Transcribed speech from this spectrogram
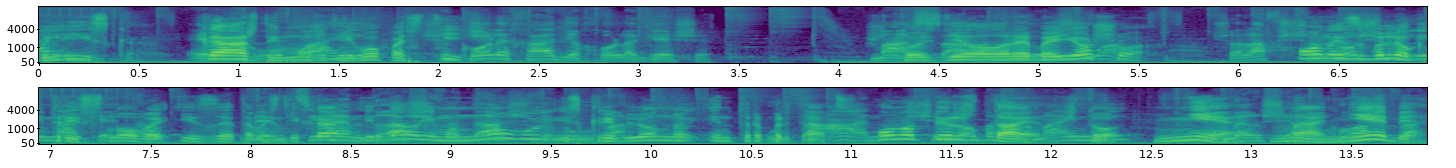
близко. Каждый может его постичь. Что сделал Рэбе Йошуа? Он извлек три слова из этого стиха и дал ему новую искривленную интерпретацию. Он утверждает, что «не на небе»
